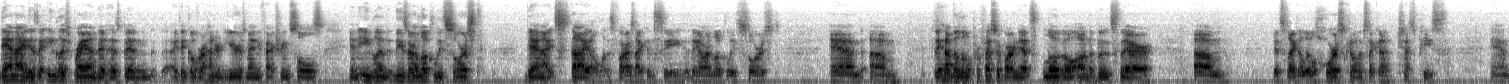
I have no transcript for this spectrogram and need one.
Dainite is an English brand that has been, I think, over 100 years manufacturing soles in England. These are locally sourced Dainite style, as far as I can see. They are locally sourced and um, they have the little Professor Barnett's logo on the boots there. Um, it's like a little horse, kind of looks like a chess piece. And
